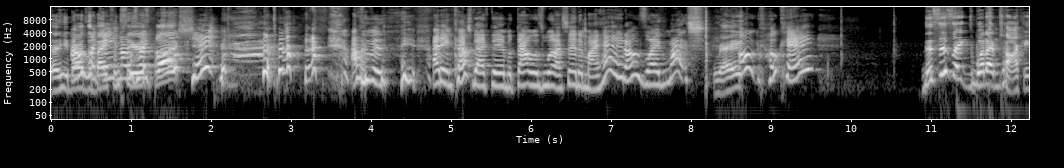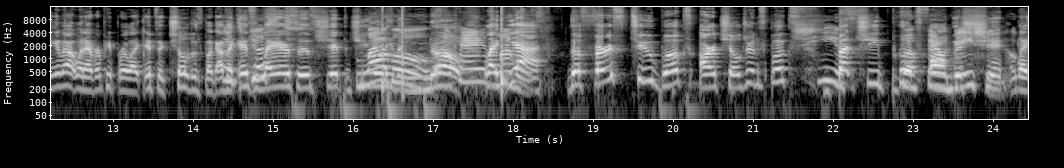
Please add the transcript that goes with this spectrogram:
Uh, he borrowed the like bike from and I was Sirius like, Black. oh shit. I was, I didn't cuss back then, but that was what I said in my head. I was like, much. right? Oh, okay. This is like what I'm talking about whenever people are like, it's a children's book. I'm like, It's it's layers of shit that you won't even know. okay? Like, Levels. yeah, the first two books are children's books, She but she put the puts all this foundation. shit okay,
